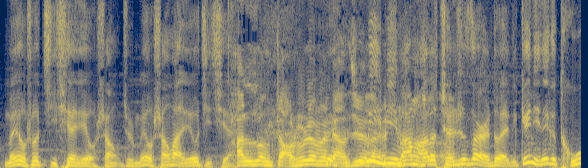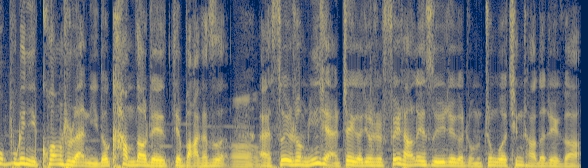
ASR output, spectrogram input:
没有说几千，也有上，就是没有上万，也有几千。他愣找出这么两句来，密密麻麻的全是字儿，对你给你那个图不给你框出来，你都看不到这这八个字。嗯，哎，所以说明显这个就是非常类似于这个我们中国清朝的这个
